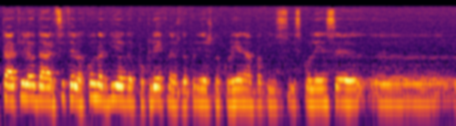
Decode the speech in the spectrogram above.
taki le udarci te lahko naredijo, da poklekneš, da prideš na kolena, ampak iz, iz kolen se uh,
